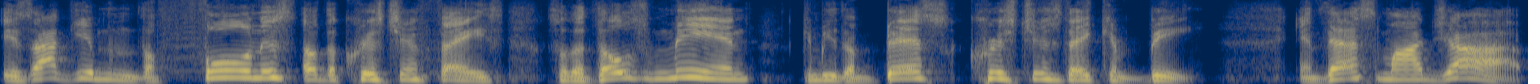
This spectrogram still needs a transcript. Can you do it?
is I give them the fullness of the Christian faith so that those men can be the best Christians they can be. And that's my job.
